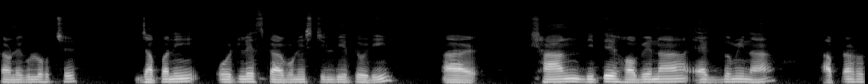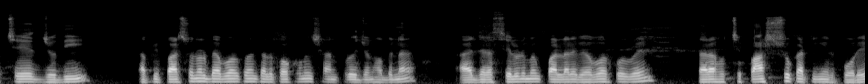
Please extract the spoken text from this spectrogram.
কারণ এগুলো হচ্ছে জাপানি ওয়েটলেস কার্বন স্টিল দিয়ে তৈরি। আর শান দিতে হবে না, একদমই না। আপনার হচ্ছে যদি আপনি পার্সোনাল ব্যবহার করেন, তাহলে কখনোই শান প্রয়োজন হবে না। আর যারা সেলুন এবং পার্লারে ব্যবহার করবেন, তারা হচ্ছে পাঁচশো কাটিংয়ের পরে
